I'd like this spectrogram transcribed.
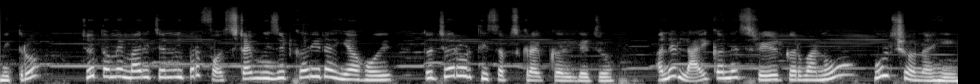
મિત્રો જો તમે મારી ચેનલ પર ફર્સ્ટ ટાઈમ વિઝિટ કરી રહ્યા હોય, તો જરૂરથી સબસ્ક્રાઇબ કરી લેજો અને લાઈક અને શેર કરવાનું ભૂલશો નહીં.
